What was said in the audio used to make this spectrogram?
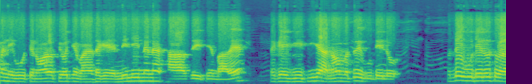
မနေဘူးကျွန်တော်ကတော့ပြောချင်ပါတယ်တကယ်လေးလေးနက်နက်ထားစေချင်ပါတယ် တကယ်ရည်ကြီးတာနော်မတွေ့ဘူးသေးလို့မသိဘူးတေးလို့ဆိုတာ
